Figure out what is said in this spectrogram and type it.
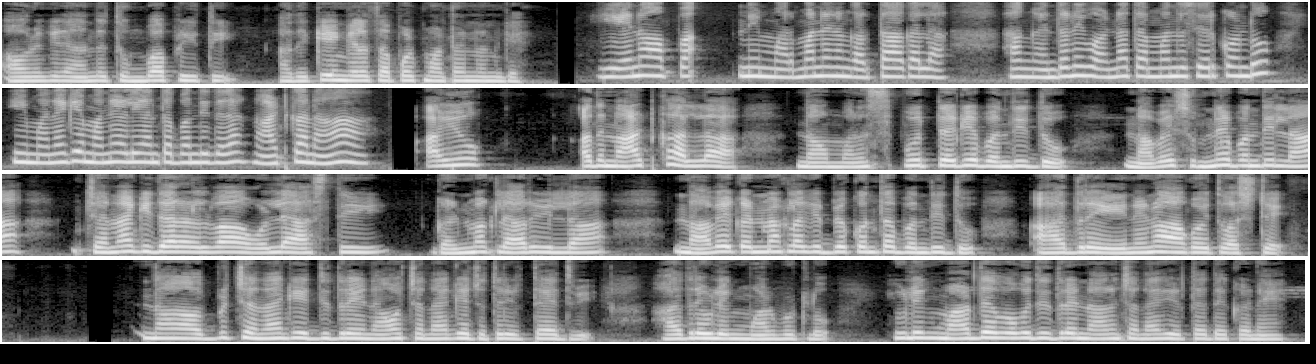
ಅವನಿಗೆ ಅಂದರೆ ತುಂಬ ಪ್ರೀತಿ. ಅದಕ್ಕೆ ಹಿಂಗೆಲ್ಲ ಸಪೋರ್ಟ್ ಮಾಡ್ತಾನೆ ನನಗೆ. ಏನೋ ಅಪ್ಪ ನಿಮ್ಮ ಮರ್ಮನೆ ನಂಗೆ ಅರ್ಥ ಆಗಲ್ಲ. ಹಂಗಂದ್ರೆ ನೀವು ಅಣ್ಣ ತಮ್ಮಂದು ಸೇರ್ಕೊಂಡು ಈ ಮನೆಗೆ ಮನೆ ಅಳಿ ಅಂತ ಬಂದಿದ್ದೀರಾ ನಾಟಕನಾ? ಅಯ್ಯೋ ಅದು ನಾಟಕ ಅಲ್ಲ. ನಾವು ಮನಸ್ಫೂರ್ತಿಯಾಗೆ ಬಂದಿದ್ದು. ನಾವೇ ಸುಮ್ಮನೆ ಬಂದಿಲ್ಲ. ಚೆನ್ನಾಗಿದ್ದಾರಲ್ವಾ ಒಳ್ಳೆ ಆಸ್ತಿ. ಗಂಡ್ಮಕ್ಳು ಯಾರೂ ಇಲ್ಲ. ನಾವೇ ಗಂಡ್ಮಕ್ಳಾಗಿರ್ಬೇಕು ಅಂತ ಬಂದಿದ್ದು. ಆದರೆ ಏನೇನೋ ಆಗೋಯ್ತು ಅಷ್ಟೇ. ನಾವು ಒಬ್ರು ಚೆನ್ನಾಗೇ ಇದ್ದಿದ್ರೆ ನಾವು ಚೆನ್ನಾಗೇ ಜೊತೆ ಇರ್ತಾ ಇದ್ವಿ. ಆದರೆ ಇವಳು ಹಿಂಗೆ ಮಾಡ್ಬಿಟ್ಲು. ಇವಳು ಹಿಂಗೆ ಮಾಡದೆ ಹೋಗೋದಿದ್ರೆ ನಾನು ಚೆನ್ನಾಗಿ ಇರ್ತಾ ಇದ್ದೆ ಕಣೆ.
